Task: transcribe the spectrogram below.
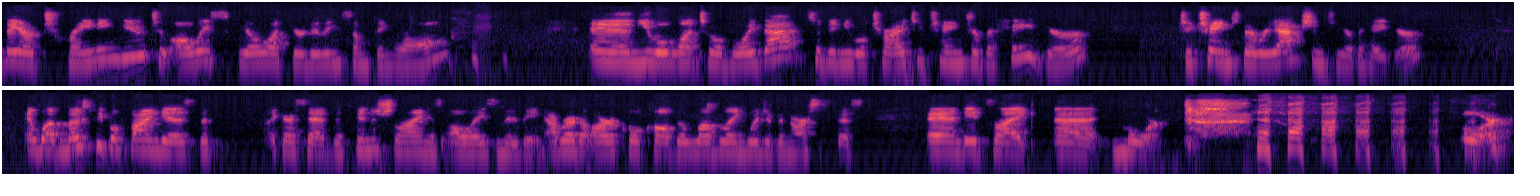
they are training you to always feel like you're doing something wrong. and you will want to avoid that. So then you will try to change your behavior to change their reaction to your behavior. And what most people find is the like I said, the finish line is always moving. I wrote an article called The Love Language of a Narcissist, and it's like uh, more. more.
